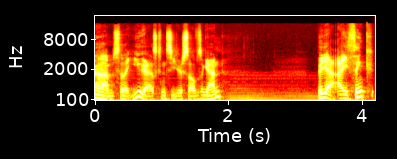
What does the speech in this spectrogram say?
um, so that you guys can see yourselves again. But yeah, I think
